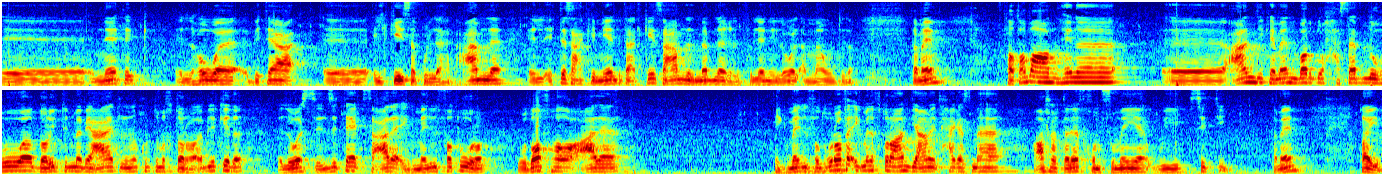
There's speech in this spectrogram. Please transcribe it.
آه الناتج اللي هو بتاع آه الكيسة كلها. عاملة التسع كميات بتاع الكيسة عاملة المبلغ الفلاني اللي هو ال amount ده. تمام؟ فطبعا هنا آه عندي كمان برضو حسب له هو ضريبة المبيعات اللي أنا كنت مختارها قبل كده اللي هو ال sales tax على إجمالي الفاتورة وضافها على إجمالي الفاتورة. فإجمالي الفاتورة عندي عملت حاجة اسمها 10560 تمام؟ طيب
